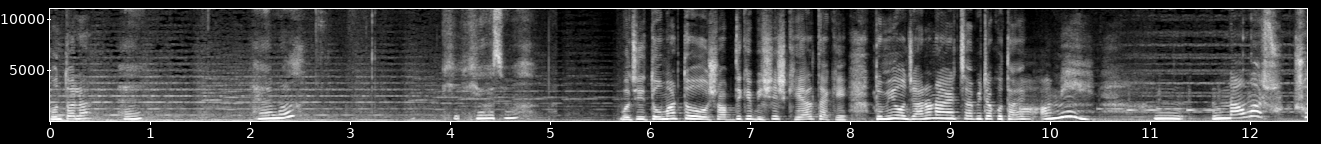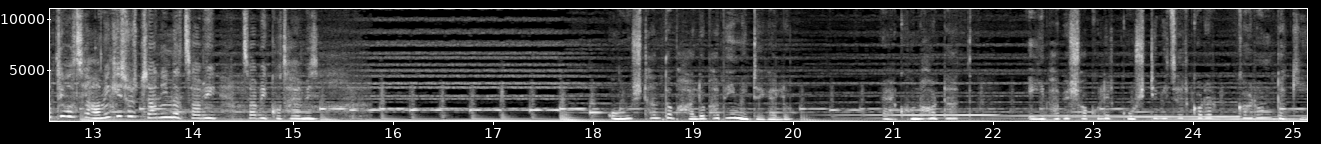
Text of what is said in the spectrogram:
কুন্তলা? হ্যাঁ? হ্যাঁ মা? কি কি হয়েছে মা? বলছি তোমার তো সব দিকে বিশেষ খেয়াল থাকে। তুমিও জানো না এর চাবিটা কোথায়? আমি? না মা সত্যি বলছি আমি কিছু জানি না চাবি চাবি কোথায় আমি অনুষ্ঠান তো ভালোভাবেই মিটে গেল। এখন হঠাৎ এইভাবে সকলের কুষ্টি বিচার করার কারণটা কি?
